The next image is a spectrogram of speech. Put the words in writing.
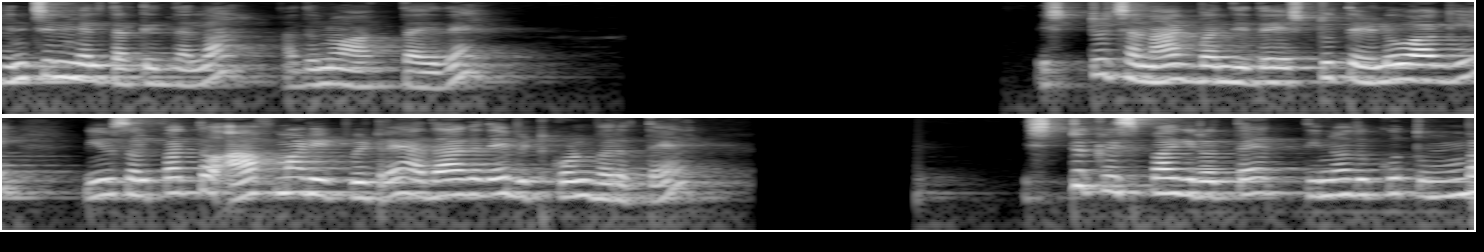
ಹೆಂಚಿನ ಮೇಲೆ ತಟ್ಟಿದ್ನಲ್ಲ, ಅದನ್ನು ಆಗ್ತಾಯಿದೆ ಎಷ್ಟು ಚೆನ್ನಾಗಿ ಬಂದಿದೆ, ಎಷ್ಟು ತೆಳುವಾಗಿ. ನೀವು ಸ್ವಲ್ಪ ಹೊತ್ತು ಆಫ್ ಮಾಡಿ ಇಟ್ಬಿಟ್ರೆ ಅದಾಗದೇ ಬಿಟ್ಕೊಂಡು ಬರುತ್ತೆ. ಎಷ್ಟು ಕ್ರಿಸ್ಪಾಗಿರುತ್ತೆ, ತಿನ್ನೋದಕ್ಕೂ ತುಂಬ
